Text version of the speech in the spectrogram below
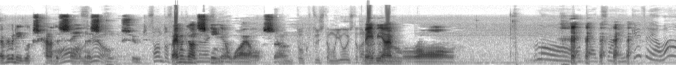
Everybody looks kind of the same in a skiing suit. But I haven't gone skiing in a while, so maybe I'm wrong.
